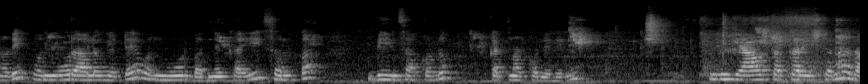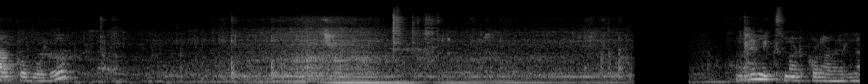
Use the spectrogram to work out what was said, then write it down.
ನೋಡಿ, ಒಂದು ಮೂರು ಆಲೂಗೆಡ್ಡೆ, ಒಂದು ಮೂರು ಬದನೆಕಾಯಿ, ಸ್ವಲ್ಪ ಬೀನ್ಸ್ ಹಾಕ್ಕೊಂಡು ಕಟ್ ಮಾಡ್ಕೊಂಡಿದ್ದೀನಿ. ನಿಮ್ಗೆ ಯಾವ ತರಕಾರಿ ಇಷ್ಟನೋ ಅದು ಹಾಕ್ಕೋಬೋದು ನೋಡಿ ಮಿಕ್ಸ್ ಮಾಡ್ಕೊಳ್ಳೋಣ ಎಲ್ಲ.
